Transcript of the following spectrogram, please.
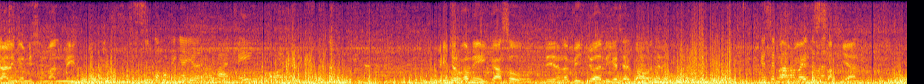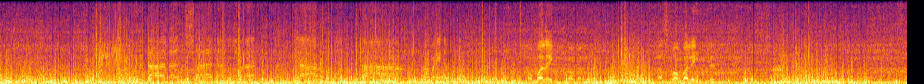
Galing kami sa man-made forest. Dito kami ngayon sa man-made forest. Picture kami, kaso hindi na na-videoan eh, kasi nagbawa na lang. Kasi baka may dumaan. sasakyan. Kasi daanan siya ng mga sasakyan papuntang sabay na. Pabalik, pabalik. Tapos pabalik din. So,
